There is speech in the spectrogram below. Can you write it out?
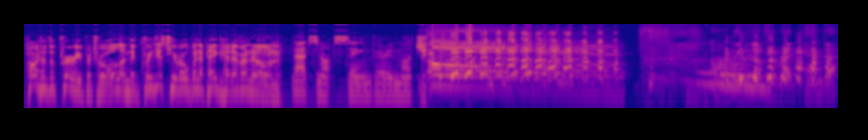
part of the Prairie Patrol, and the greatest hero Winnipeg had ever known. That's not saying very much. Oh! Oh, we love the red panda.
